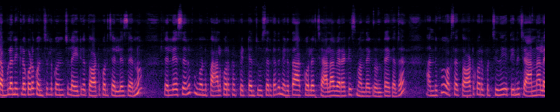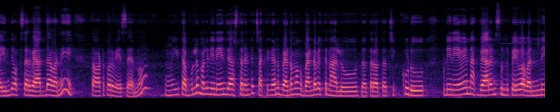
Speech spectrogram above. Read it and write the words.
టబ్బులన్నింటిలో కూడా కొంచెం కొంచెం లైట్గా తోటకూర చల్లేసాను చల్లేసాను కొన్ని పాలకూర పెట్టాను. చూశారు కదా మిగతా ఆకుకూరలు చాలా వెరైటీస్ మన దగ్గర ఉంటాయి కదా. అందుకు ఒకసారి తోటకూర ఇప్పుడు తిని తిని చాన్నాలు అయింది ఒకసారి వేద్దామని తోటకూర వేశాను. ఈ టబ్బుల్లో మళ్ళీ నేను ఏం చేస్తానంటే చక్కగాను బెండ మొక్క బెండ విత్తనాలు తర్వాత చిక్కుడు ఇప్పుడు నేను ఏమైనా నాకు బ్యాలెన్స్ ఉండిపోయావో అవన్నీ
